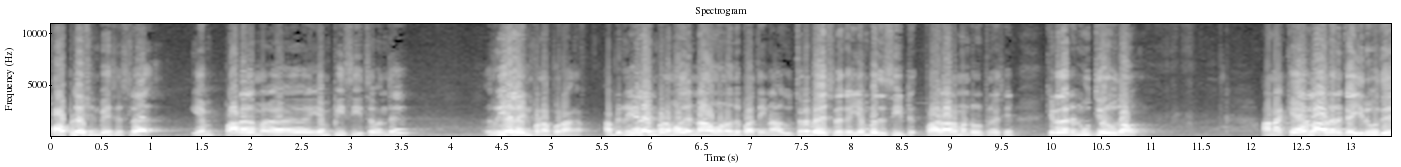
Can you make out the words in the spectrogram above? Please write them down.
பாப்புலேஷன் பேசிஸில் எம் பாராளும எம்பி சீட்ஸை வந்து ரீஅலைன் பண்ண போகிறாங்க அப்படி ரீஅலைன் பண்ணும்போது என்ன ஆகும்னு வந்து பார்த்தீங்கன்னா உத்தரப்பிரதேசில் இருக்க எண்பது சீட்டு பாராளுமன்ற உறுப்பினர் சீட் கிட்டத்தட்ட நூற்றி அறுபது ஆகும். ஆனால் கேரளாவில் இருக்க இருபது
